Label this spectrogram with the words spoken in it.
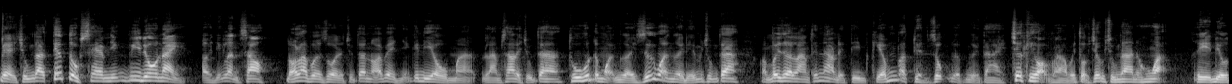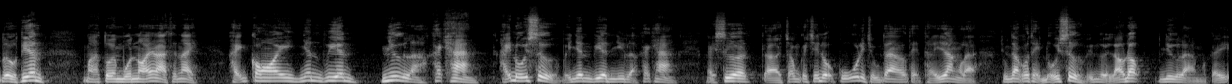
để chúng ta tiếp tục xem những video này ở những lần sau. Đó là vừa rồi để chúng ta nói về những cái điều mà làm sao để chúng ta thu hút được mọi người, giữ mọi người đến với chúng ta. Còn bây giờ làm thế nào để tìm kiếm và tuyển dụng được người tài trước khi họ vào với tổ chức của chúng ta đúng không ạ? Thì điều đầu tiên mà tôi muốn nói là thế này, hãy coi nhân viên như là khách hàng, hãy đối xử với nhân viên như là khách hàng. Ngày xưa ở trong cái chế độ cũ thì chúng ta có thể thấy rằng là chúng ta có thể đối xử với người lao động như là một cái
